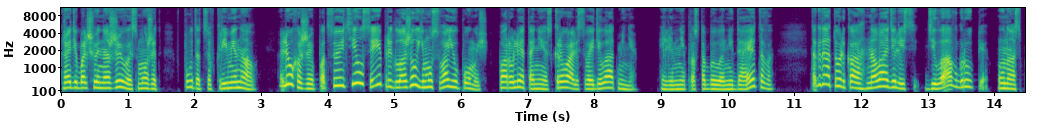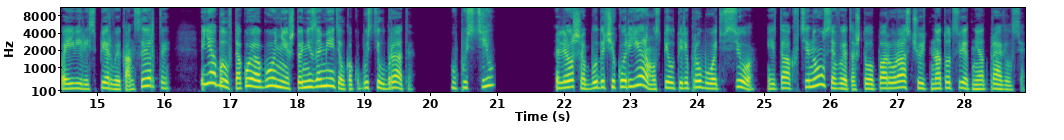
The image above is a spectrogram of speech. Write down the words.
Ради большой наживы сможет впутаться в криминал. Лёха же подсуетился и предложил ему свою помощь. Пару лет они скрывали свои дела от меня. Или мне просто было не до этого. Тогда только наладились дела в группе, у нас появились первые концерты. Я был в такой агонии, что не заметил, как упустил брата. Упустил? Лёша, будучи курьером, успел перепробовать всё и так втянулся в это, что пару раз чуть на тот свет не отправился.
